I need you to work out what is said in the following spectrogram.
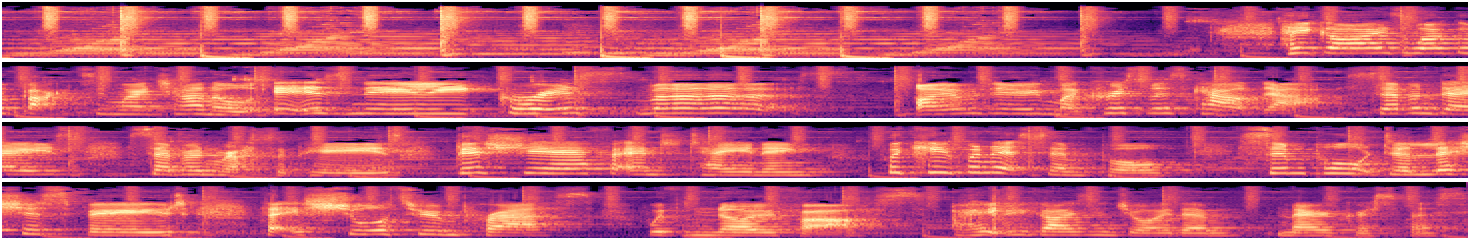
Hey guys, welcome back to my channel. It is nearly Christmas. I am doing my Christmas countdown. Seven days, seven recipes. This year for entertaining, we're keeping it simple. Simple, delicious food that is sure to impress with no fuss. I hope you guys enjoy them. Merry Christmas.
